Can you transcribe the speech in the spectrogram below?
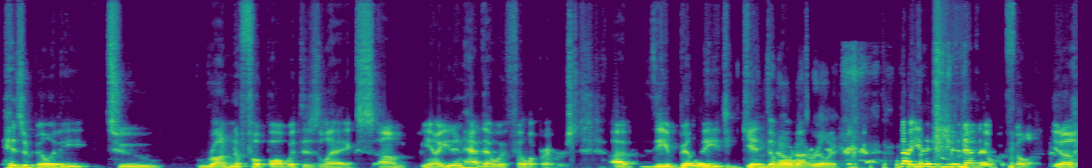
his ability to run the football with his legs. Um, you know, you didn't have that with Philip Rivers. Uh, the ability to get the no, ball. not really. no, you didn't. You didn't have that with Philip. You know,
